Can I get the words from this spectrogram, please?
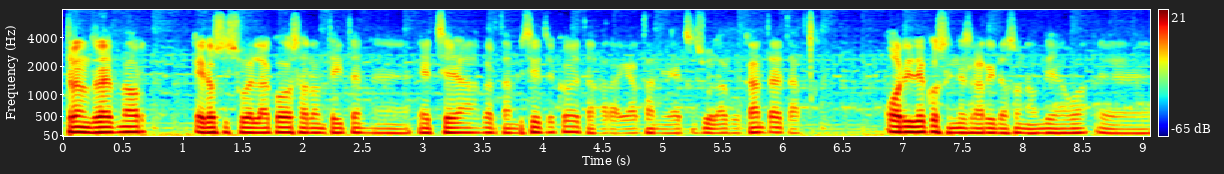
Trent Reznor erosi zuelako saronteiten eh, etxea bertan bizitzeko, eta gara hartan idatzi zuelako kanta, eta hori deko sinesgarritasun handiagoa eh,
